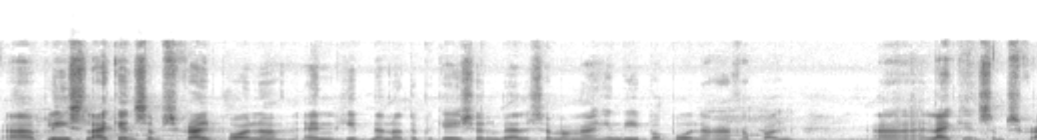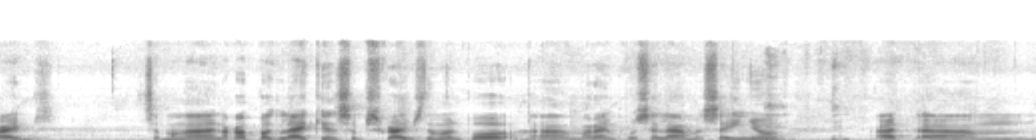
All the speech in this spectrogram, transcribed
ah, please like and subscribe po, no? And hit the notification bell sa mga hindi pa po nakakapag ah, like and subscribe. Sa mga nakapag-like and subscribes naman po, ah, maraming po salamat sa inyo. At um,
